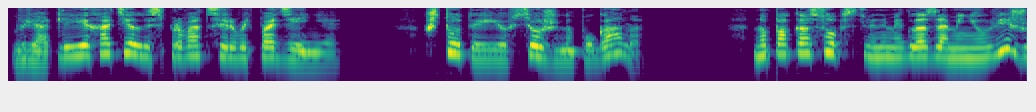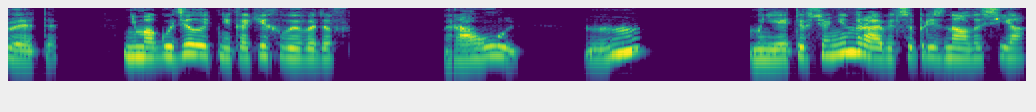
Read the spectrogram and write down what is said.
Вряд ли ей хотелось спровоцировать падение. Что-то ее все же напугало. Но пока собственными глазами не увижу это, не могу делать никаких выводов. «Рауль, м? Мне это все не нравится», — призналась я.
